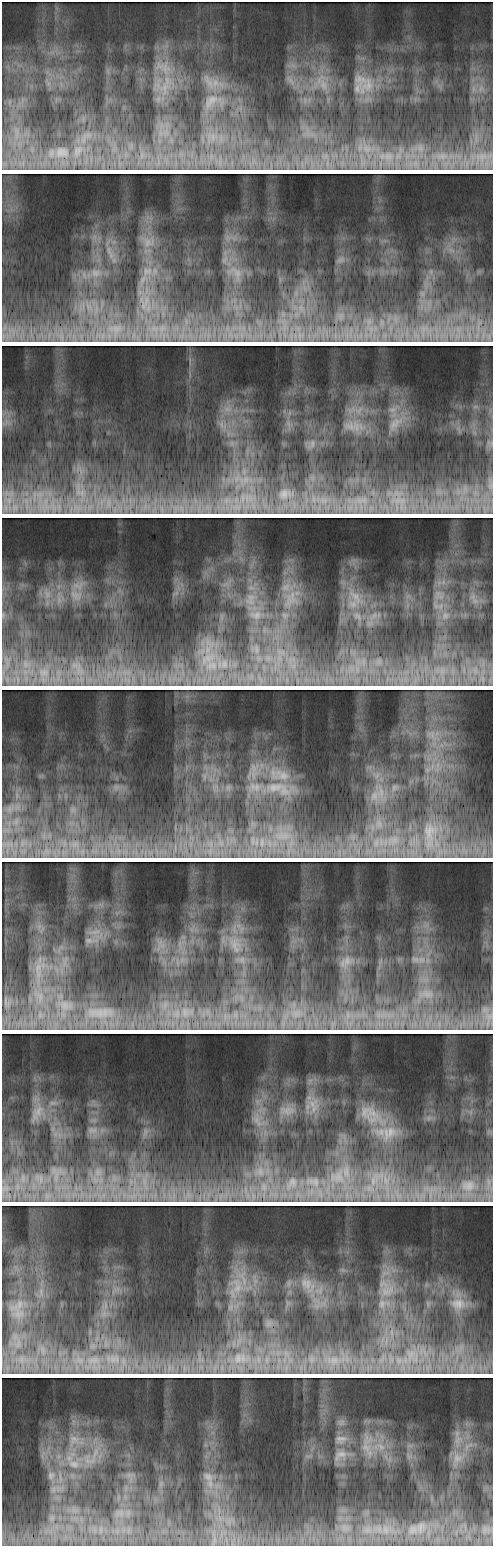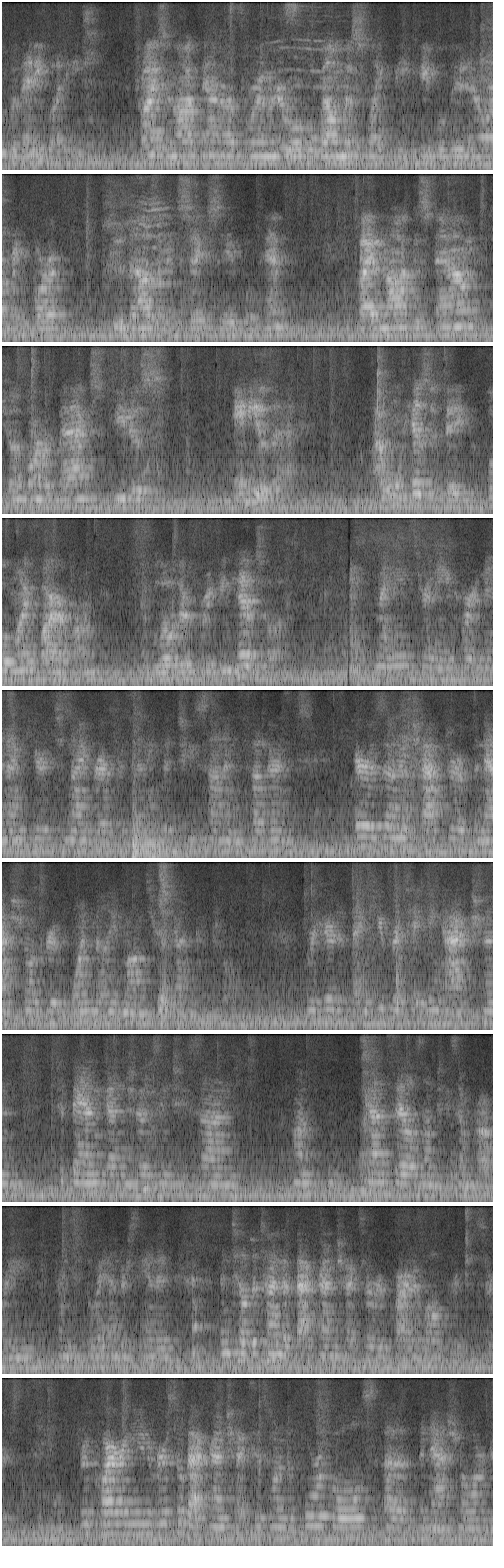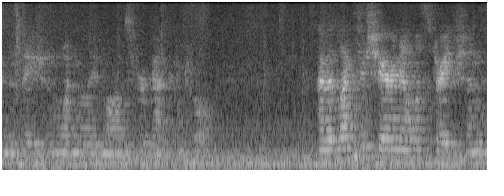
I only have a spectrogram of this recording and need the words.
Uh, As usual, I will be packing a firearm, and I am prepared to use it in defense uh, against violence that in the past has so often been visited upon me and other people who have spoken here. And I want the police to understand, as they, as I will communicate to them, they always have a right, whenever, in their capacity as law enforcement officers, to enter the perimeter, to disarm us, stop our speech, whatever issues we have with the police as a consequence of that, we will take up in federal court. As for you people up here, and Steve Kozachik would be one, and Mr. Rankin over here, and Mr. Miranda over here, you don't have any law enforcement powers. To the extent any of you, or any group of anybody, tries to knock down our perimeter, overwhelm us like the people did in Armory Park, 2006, April 10th, try to knock us down, jump on our backs, beat us, any of that, I won't hesitate to pull my firearm and blow their freaking heads off. My name is Renee Horton, and I'm here tonight representing the Tucson and Southern Arizona chapter of the national group 1 Million Moms for Gun Control. We're here to thank you for taking action to ban gun shows in Tucson, on gun sales on Tucson property, from the way I understand it, until the time that background checks are required of all purchasers. Requiring universal background checks is one of the four goals of the national organization 1 Million Moms for Gun Control. I would like to share an illustration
